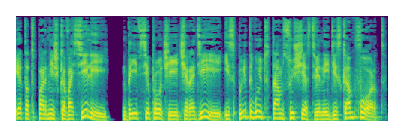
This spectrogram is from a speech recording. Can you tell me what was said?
Этот парнишка Василий, да и все прочие чародеи испытывают там существенный дискомфорт.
